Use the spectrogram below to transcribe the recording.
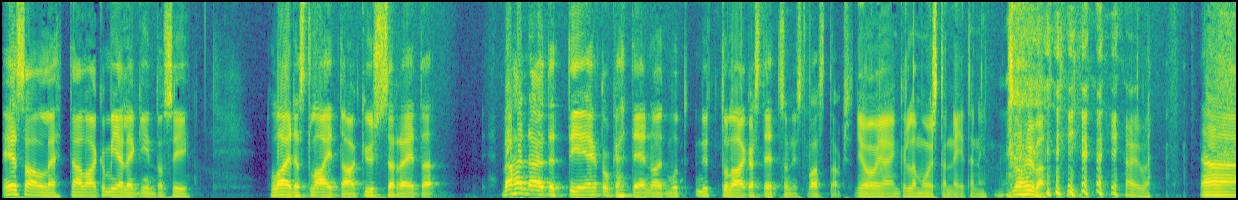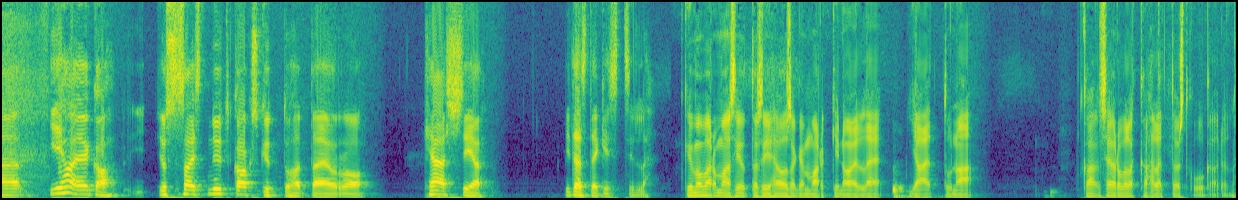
Esalle. Täällä on aika mielenkiintoisia laidasta laitaa kyssäreitä. Vähän näytettiin etukäteen noita, mutta nyt tulee aika Stetsonista vastaukset. Joo, ja en kyllä muista niitä, niin No hyvä. ihan hyvä. Ää, ihan eka, jos sä saisit nyt 20 000 euroa cashia, mitä sä tekisit sillä? Kyllä mä varmaan sijoittaisin ihan osakemarkkinoille jaettuna seuraavalle 12 kuukaudelle.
